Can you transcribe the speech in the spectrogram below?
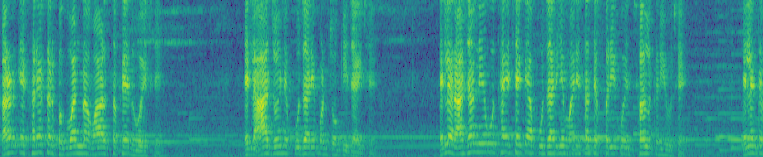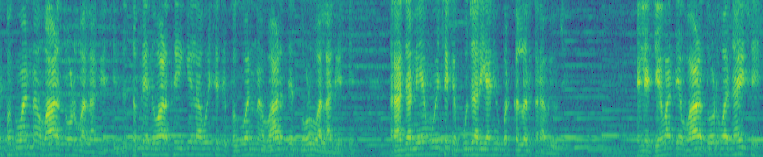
કારણ કે ખરેખર ભગવાનના વાળ સફેદ હોય છે. એટલે આ જોઈને પૂજારી પણ ચોકી જાય છે. એટલે રાજાને એવું થાય છે કે આ પૂજારીએ મારી સાથે ફરી કોઈ છલ કર્યું છે. એટલે તે ભગવાનના વાળ તોડવા લાગે છે. જે સફેદ વાળ થઈ ગયેલા હોય છે તે ભગવાનના વાળ તે તોડવા લાગે છે. રાજાને એમ હોય છે કે પૂજારી આની ઉપર કલર કરાવ્યો છે. એટલે જેવા તે વાળ તોડવા જાય છે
